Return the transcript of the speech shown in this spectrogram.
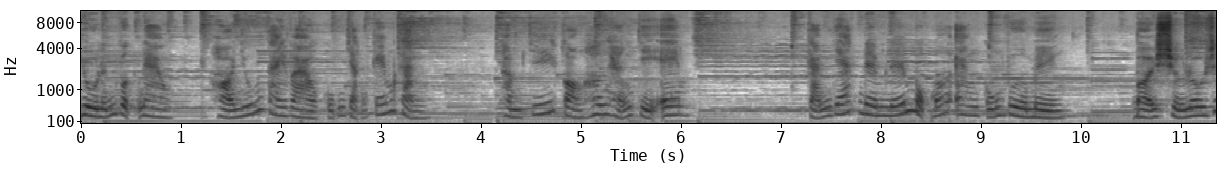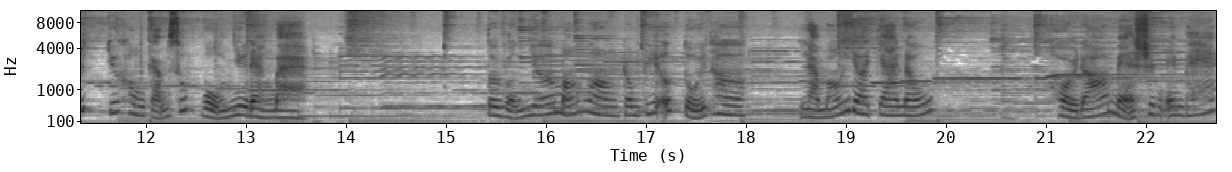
dù lĩnh vực nào, họ nhúng tay vào cũng chẳng kém cạnh, thậm chí còn hơn hẳn chị em. Cảm giác nêm nếm một món ăn cũng vừa miệng, bởi sự logic chứ không cảm xúc vụn như đàn bà. Tôi vẫn nhớ món ngon trong ký ức tuổi thơ là món do cha nấu. Hồi đó mẹ sinh em bé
